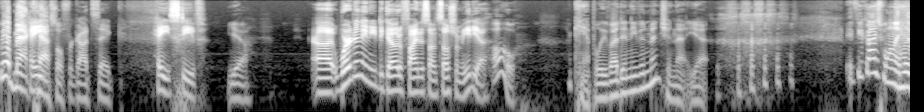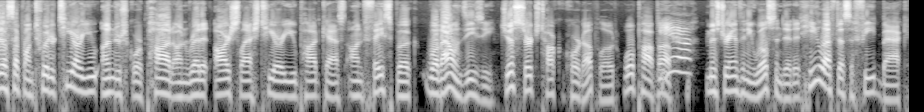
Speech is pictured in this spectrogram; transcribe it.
We have Matt Hey. Cassel for God's sake. Hey, Steve. Yeah. Uh, where do they need to go to find us on social media? Oh, I can't believe I didn't even mention that yet. if you guys want to hit us up on Twitter, TRU underscore pod, on Reddit, r slash TRU podcast, on Facebook, well, that one's easy. Just search Talk Record Upload. We'll pop up. Yeah. Mr. Anthony Wilson did it. He left us a feedback.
